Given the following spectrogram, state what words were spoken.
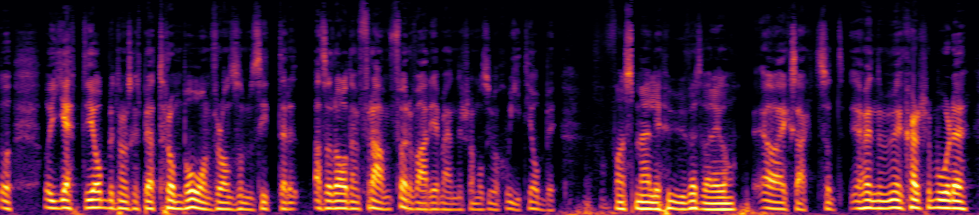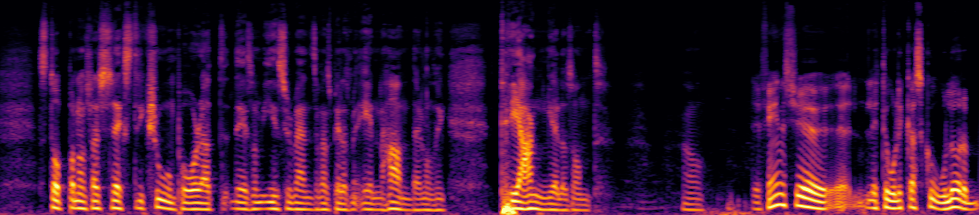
och, och jättejobbigt när de ska spela trombon för de som sitter, alltså raden framför varje människa måste ju vara skitjobbig. Få en smäll i huvudet varje gång. Ja, exakt. Så att, jag vet inte, men kanske borde stoppa någon slags restriktion på det, att det är som instrument som kan spelas med en hand eller någonting. Triangel och sånt. Ja. Det finns ju eh, lite olika skolor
